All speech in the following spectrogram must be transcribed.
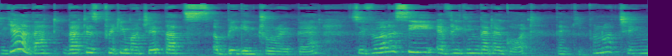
yeah, that, that is pretty much it. That's a big intro right there. So if you want to see everything that I got, then keep on watching.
